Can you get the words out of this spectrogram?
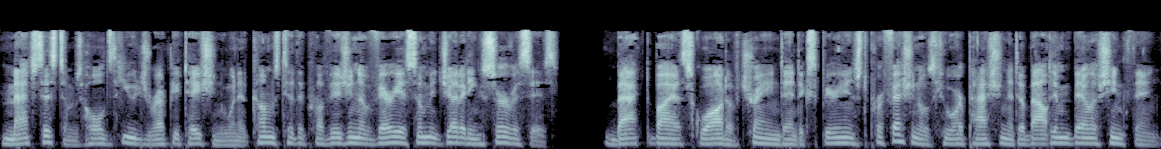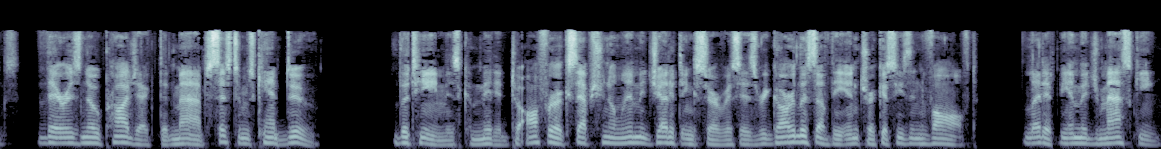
MAP Systems holds huge reputation when it comes to the provision of various image editing services. Backed by a squad of trained and experienced professionals who are passionate about embellishing things, there is no project that MAP Systems can't do. The team is committed to offer exceptional image editing services regardless of the intricacies involved. Let it be image masking,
